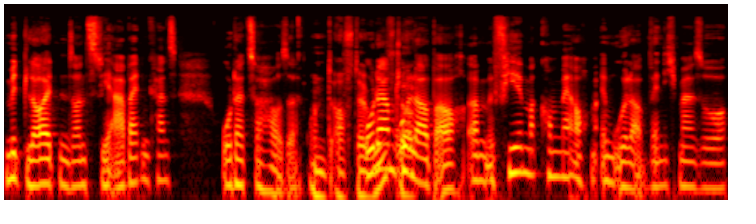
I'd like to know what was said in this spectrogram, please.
mit Leuten sonst wie arbeiten kannst. Oder zu Hause. Und auf der Oder im Rooftop. Urlaub auch. Ähm, viel kommt mir auch im Urlaub. Wenn ich mal so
